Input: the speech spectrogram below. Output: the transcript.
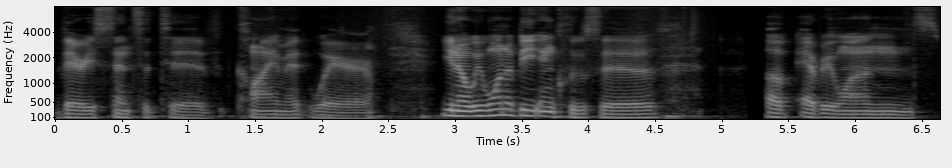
very sensitive climate where you know we want to be inclusive of everyone's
